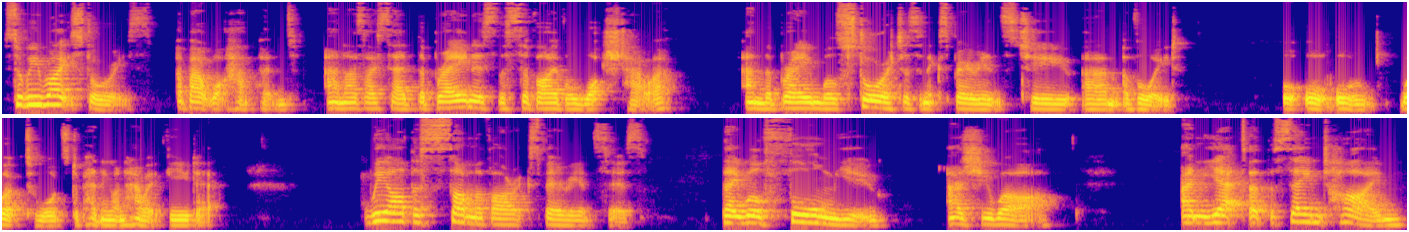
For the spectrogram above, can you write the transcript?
So we write stories about what happened, and as I said, the brain is the survival watchtower, and the brain will store it as an experience to um, avoid or, or, or work towards, depending on how it viewed it. We are the sum of our experiences. They will form you as you are. And yet, at the same time,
